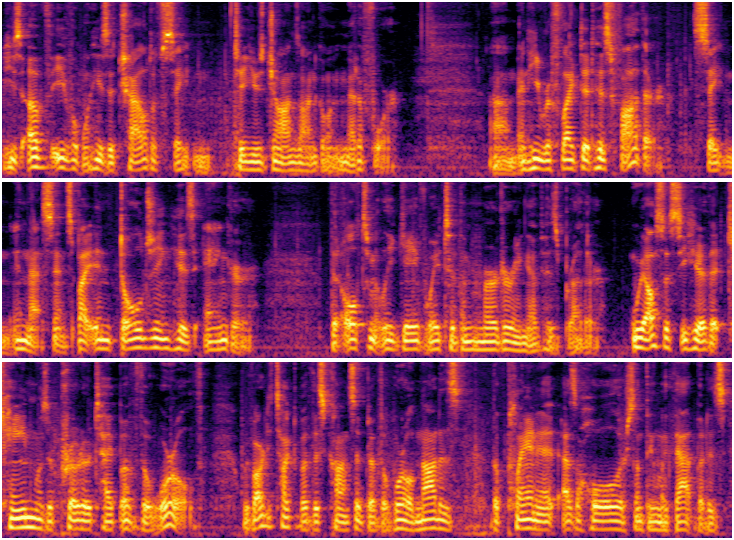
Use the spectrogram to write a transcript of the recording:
he's of the evil one. He's a child of Satan, to use John's ongoing metaphor. Um, and he reflected his father, Satan, in that sense, by indulging his anger that ultimately gave way to the murdering of his brother. We also see here that Cain was a prototype of the world. We've already talked about this concept of the world, not as the planet as a whole or something like that, but as,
